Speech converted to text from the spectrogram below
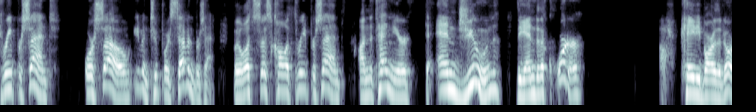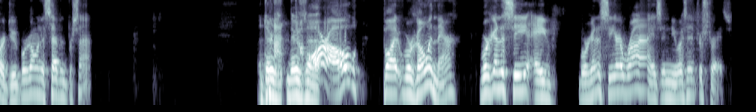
3% or so, even 2.7%, but let's just call it 3% on the 10 year to end June, the end of the quarter. Oh, Katie bar the door, dude. We're going to 7%. But there's Not there's tomorrow, a... but we're going there. We're going to see a we're going to see a rise in U.S. interest rates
